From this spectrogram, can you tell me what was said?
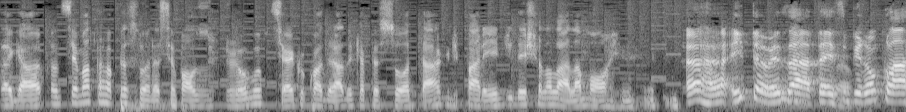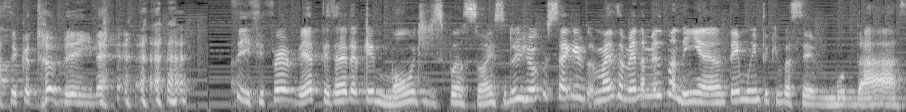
Legal é quando você matava a pessoa, né? Você pausa o jogo, cerca o quadrado que a pessoa tá de parede e deixa ela lá, ela morre. Aham, então, exato. Esse virou um clássico também, né? Assim, se for ver, apesar daquele monte de expansões, todo jogo segue mais ou menos a mesma linha. Não tem muito que você mudar.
